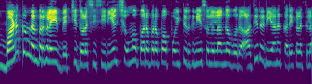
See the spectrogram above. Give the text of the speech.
வணக்கம் நண்பர்களே வெற்றி துளசி சீரியல். சும்மா பரபரப்பாக போயிட்டு இருக்குன்னே சொல்லலாங்க. ஒரு அதிரடியான கரைக்களத்தில்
